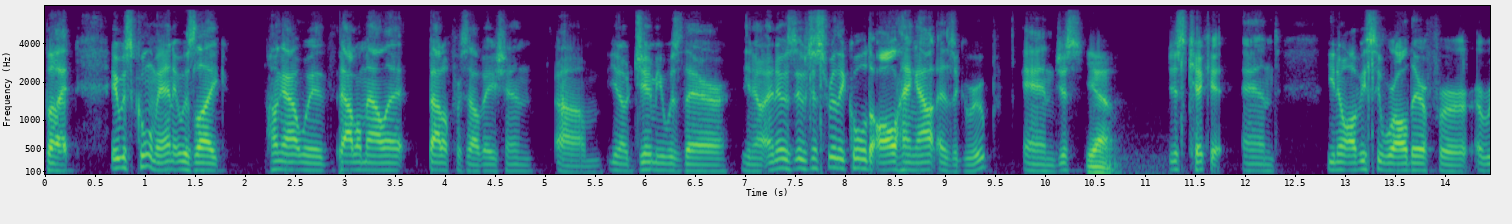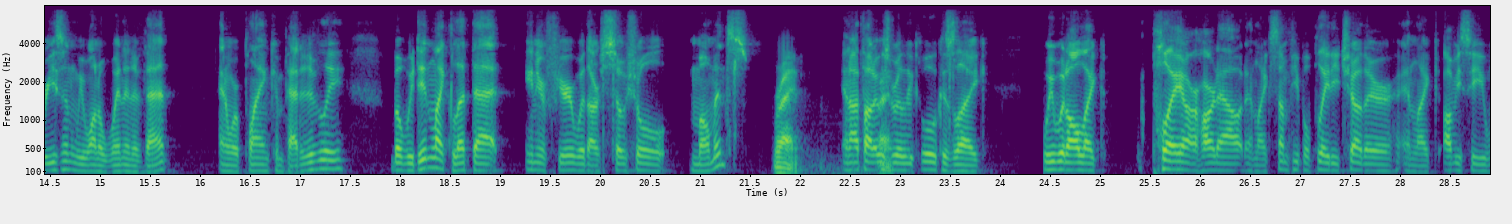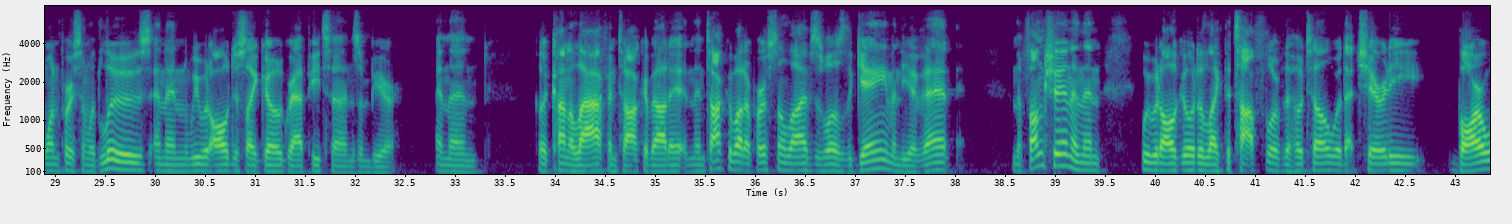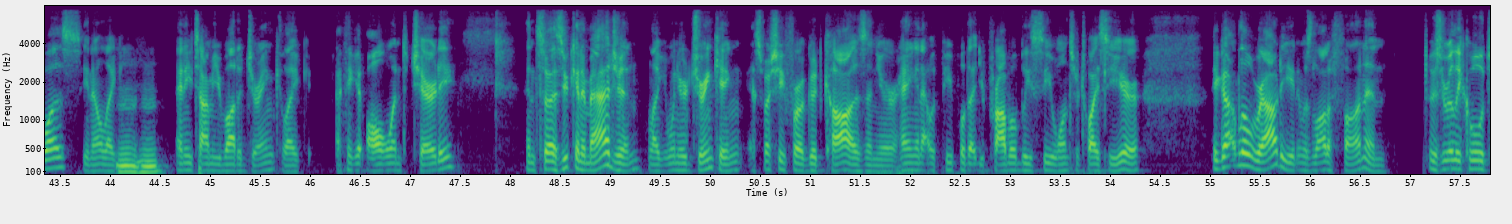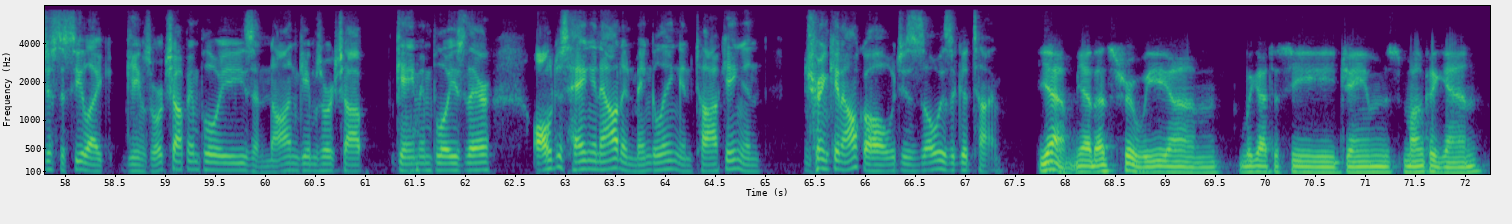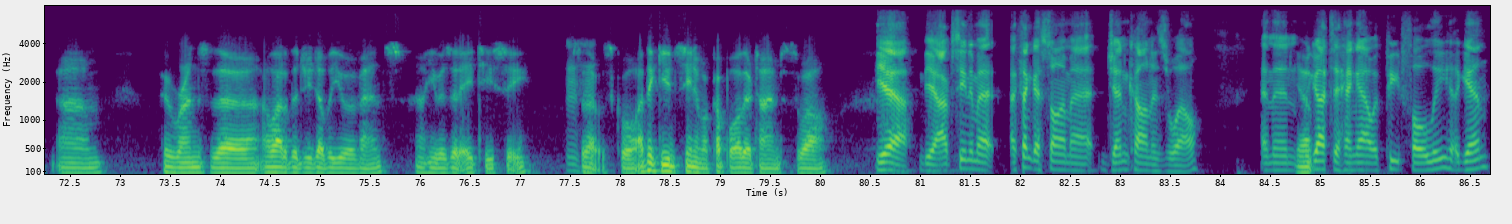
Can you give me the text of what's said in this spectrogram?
But it was cool, man. It was like hung out with Battle Mallet, Battle for Salvation. Um, you know, Jimmy was there. You know, and it was it was just really cool to all hang out as a group and just yeah just kick it. And you know, obviously we're all there for a reason. We want to win an event, and we're playing competitively, but we didn't like let that interfere with our social moments. Right. And I thought it was right. really cool because like we would all like play our heart out and like some people played each other and like obviously one person would lose and then we would all just like go grab pizza and some beer and then like kind of laugh and talk about it and then talk about our personal lives as well as the game and the event and the function and then we would all go to like the top floor of the hotel where that charity bar was. You know, like mm-hmm. anytime you bought a drink, like I think it all went to charity. And so, as you can imagine, like when you're drinking, especially for a good cause, and you're hanging out with people that you probably see once or twice a year, it got a little rowdy and it was a lot of fun. And it was really cool just to see like Games Workshop employees and non Games Workshop game employees there, all just hanging out and mingling and talking and drinking alcohol, which is always a good time. Yeah, yeah, that's true. We um we got to see James Monk again, um, who runs the a lot of the GW events. Uh, he was at ATC, mm-hmm. so that was cool. I think you'd seen him a couple other times as well. Yeah, yeah, I've seen him at. I think I saw him at Gen Con as well, and then yep. we got to hang out with Pete Foley again,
